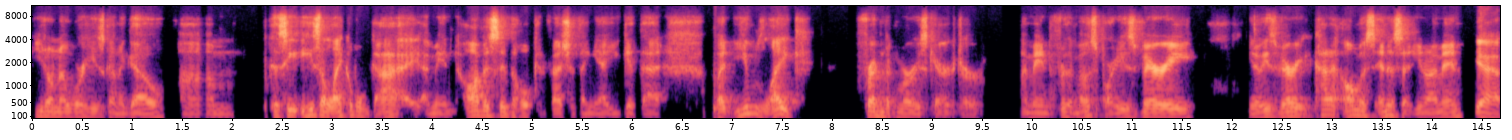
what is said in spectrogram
You don't know where he's going to go. Um, because he he's a likable guy. I mean, obviously the whole confession thing, yeah, you get that, but you like Fred MacMurray's character. I mean, for the most part, he's very, you know, he's very kind of almost innocent. You know what I mean? Yeah,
